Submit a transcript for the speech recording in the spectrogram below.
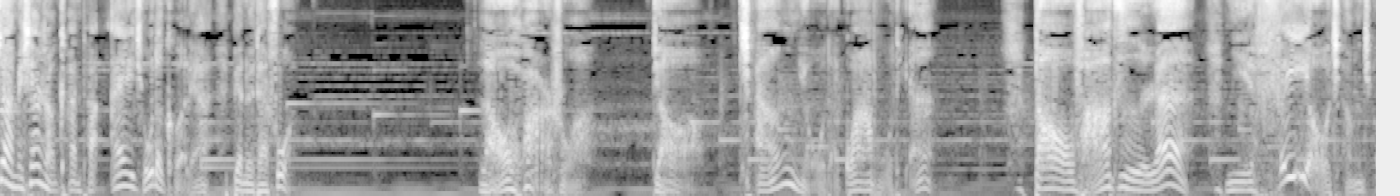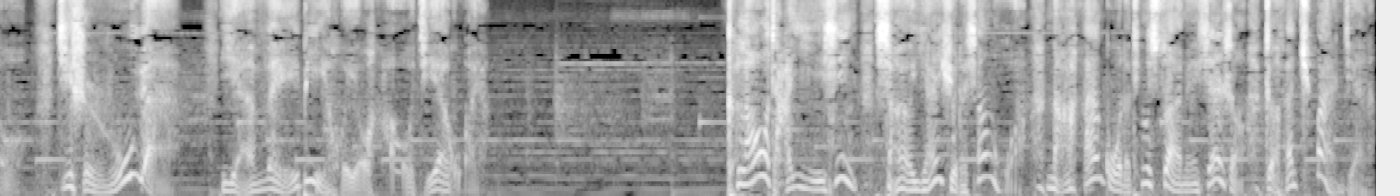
算命先生看他哀求的可怜，便对他说：“老话说，叫强扭的瓜不甜，道法自然，你非要强求，即使如愿，也未必会有好结果呀。”可老贾一心想要延续着香火，哪还顾得听算命先生这番劝解呢？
